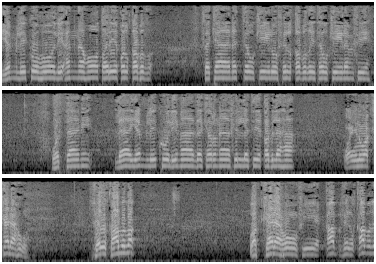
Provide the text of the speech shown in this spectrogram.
يملكه لأنه طريق القبض فكان التوكيل في القبض توكيلا فيه. والثاني لا يملك لما ذكرنا في التي قبلها. وإن وكله في القبض وكله في في القبض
